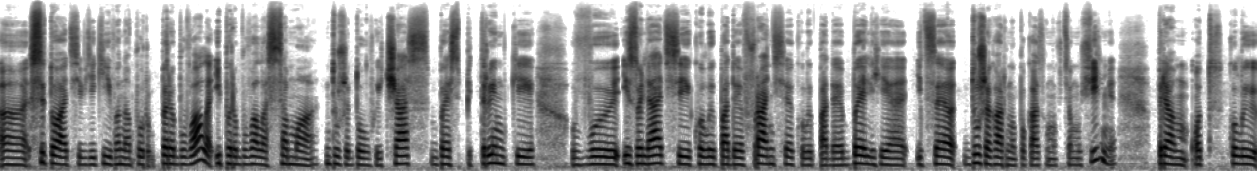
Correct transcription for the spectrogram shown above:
е, ситуації, в якій вона перебувала, і перебувала сама дуже довгий час, без підтримки, в ізоляції, коли падає Франція, коли падає Бельгія, і це дуже гарно показано в цьому фільмі. Прям от коли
